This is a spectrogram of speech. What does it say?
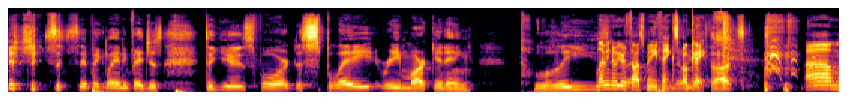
industry specific landing pages to use for display remarketing. Please Let me know your thoughts, many thanks. know your Okay. thoughts. Um,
